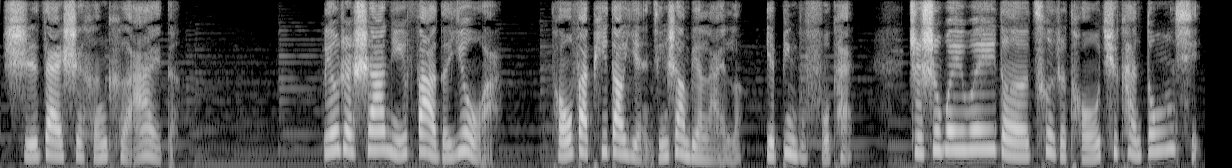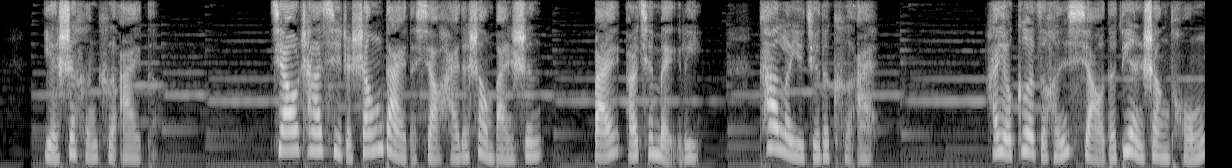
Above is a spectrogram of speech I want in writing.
实在是很可爱的。留着沙泥发的幼儿，头发披到眼睛上边来了，也并不拂开，只是微微的侧着头去看东西，也是很可爱的。交叉系着商带的小孩的上半身，白而且美丽。看了也觉得可爱，还有个子很小的殿上童，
